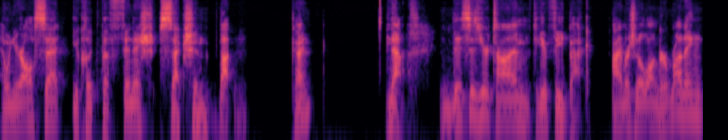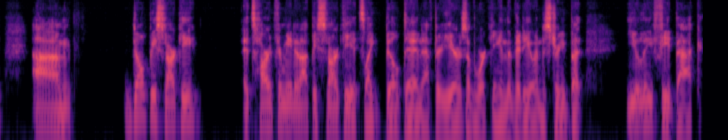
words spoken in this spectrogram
And when you're all set, you click the finish section button. Okay. Now, this is your time to give feedback. Timer's no longer running. Um, don't be snarky. It's hard for me to not be snarky. It's like built in after years of working in the video industry, but you leave feedback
